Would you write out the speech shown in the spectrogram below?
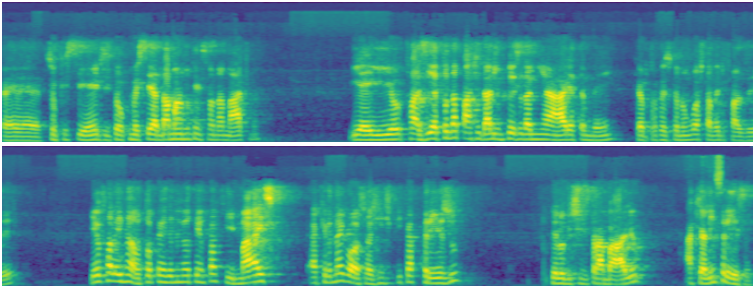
é, suficientes, então eu comecei a dar manutenção na máquina. E aí eu fazia toda a parte da limpeza da minha área também, que é outra coisa que eu não gostava de fazer. E eu falei, não, eu estou perdendo meu tempo aqui. Mas aquele negócio, a gente fica preso pelo bicho de trabalho àquela empresa.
